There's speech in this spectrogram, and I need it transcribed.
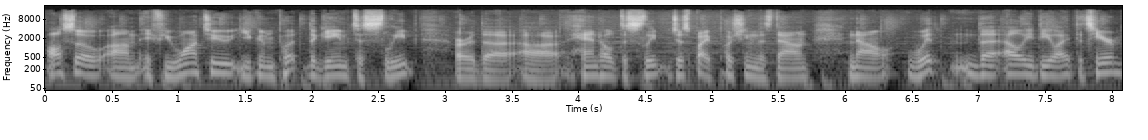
Also, um, if you want to, you can put the game to sleep or the uh, handheld to sleep just by pushing this down. Now, with the LED light that's here,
